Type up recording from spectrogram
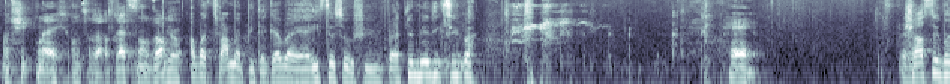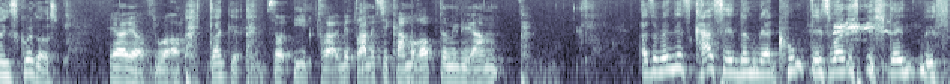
dann schicken wir euch unsere Adressen und so. Ja, aber zweimal bitte, gell, weil er isst ja so viel, bleibt mir nichts über. Hey. Schaust übrigens gut aus. Ja, ja, du auch. Danke. So, ich tra wir tragen jetzt die Kamera ab, damit ich ähm, Also wenn jetzt keine Sendung mehr kommt, das war das Geständnis.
